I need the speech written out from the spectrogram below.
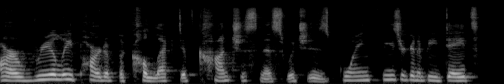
are really part of the collective consciousness, which is going, these are going to be dates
